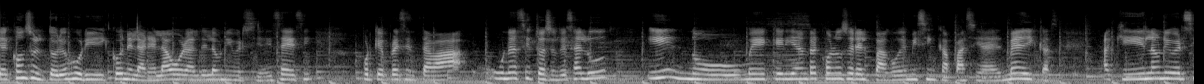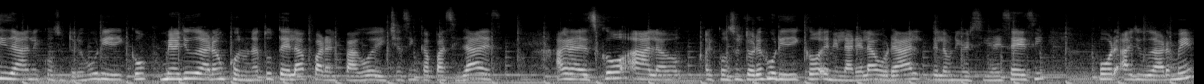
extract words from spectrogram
al consultorio jurídico en el área laboral de la Universidad de ICESI porque presentaba una situación de salud y no me querían reconocer el pago de mis incapacidades médicas. Aquí en la universidad, en el consultorio jurídico, me ayudaron con una tutela para el pago de dichas incapacidades. Agradezco al consultorio jurídico en el área laboral de la Universidad de ICESI por ayudarme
